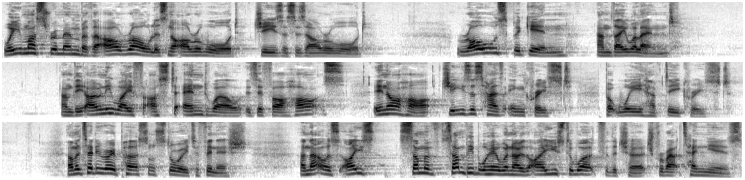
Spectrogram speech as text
We must remember that our role is not our reward, Jesus is our reward. Roles begin and they will end. And the only way for us to end well is if our hearts, in our heart, Jesus has increased, but we have decreased. I'm going to tell you a very personal story to finish. And that was, I used, some, of, some people here will know that I used to work for the church for about 10 years.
